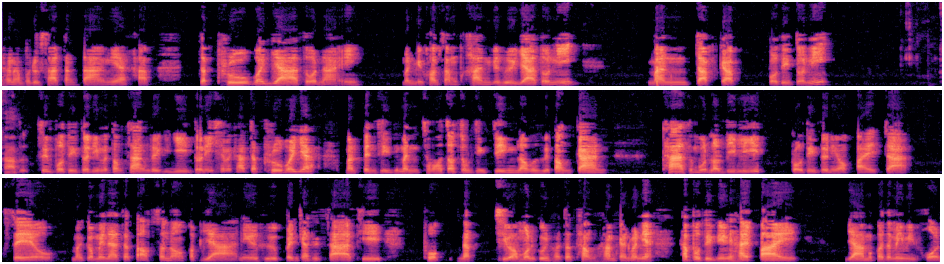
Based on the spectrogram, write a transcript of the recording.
ทางด้านพันธุศาสตร์ต่าง ๆ เนี่ยครับ จะพิสูจว่ายาตัวไหน มันมีความสำคัญก็คือยาตัวนี้ มันจับกับโปรตีนตัวนี้ ครับซึ่งโปรตีนตัวนี้มันต้องสร้างด้วยยีนตัวนี้ใช่ไหมครับจะพิสูจว่ายมันเป็นสิ่งที่มันเฉพาะเจาะจงจริง ๆ เราก็คือต้องการ ถ้าสมมุติเราดีลีทโปรตีนตัวนี้ออกไปจากเซลล์มันก็ไม่น่าจะตอบสนองกับยา นี่ก็คือเป็นการศึกษาที่พวกนักชีวโมเลกุลเขาจะต้องทำกันว่าเนี่ยถ้าโปรตีนนี้หายไป ยามันก็จะไม่มีผล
